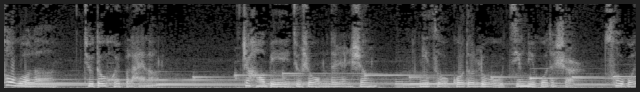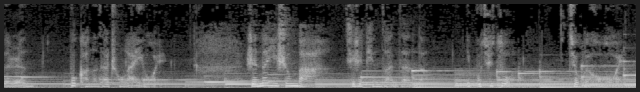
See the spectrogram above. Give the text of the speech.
错过了就都回不来了。这好比就是我们的人生你走过的路经历过的事儿错过的人不可能再重来一回。人的一生吧其实挺短暂的你不去做就会后悔。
